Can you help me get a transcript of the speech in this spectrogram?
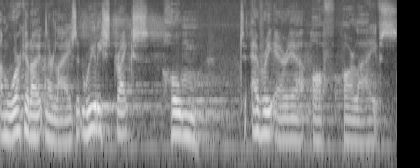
and work it out in our lives. It really strikes home to every area of our lives.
